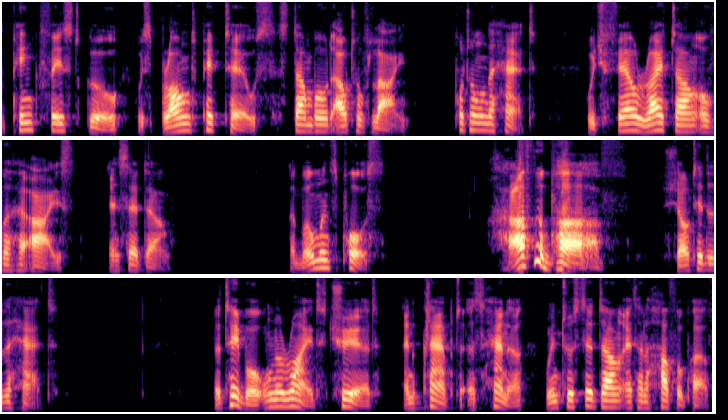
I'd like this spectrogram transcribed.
A pink faced girl with blonde pigtails stumbled out of line, put on the hat, which fell right down over her eyes, and sat down. A moment's pause. "Half a Hufflepuff! shouted the hat. The table on the right cheered and clapped as Hannah went to sit down at the Hufflepuff.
